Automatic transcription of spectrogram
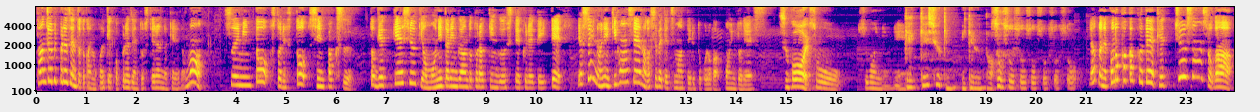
誕生日プレゼントとかにもこれ結構プレゼントしてるんだけれども、睡眠とストレスと心拍数と月経周期をモニタリングトラッキングしてくれていて、安いのに基本性能が全て詰まっているところがポイントです。すごい。そう。すごいんだよね。月経周期もいけるんだ。そうそうそうそうそうそうそう。であとね、この価格で血中酸素が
